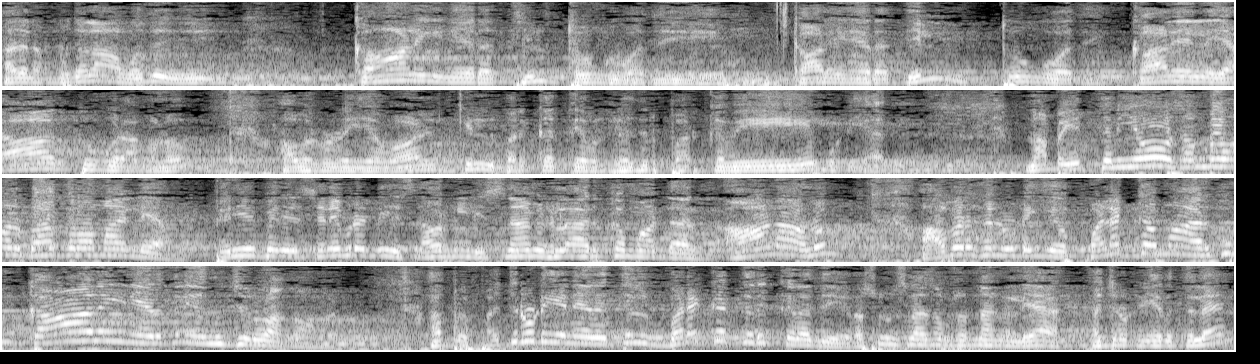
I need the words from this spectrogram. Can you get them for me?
அதுல முதலாவது காலை நேரத்தில் தூங்குவது. காலை நேரத்தில் தூங்குவது. காலையில் யார் தூங்குறாங்களோ அவர்களுடைய வாழ்க்கையில் வர்க்கத்தை அவர்கள் எதிர்பார்க்கவே முடியாது. நம்ம எத்தனையோ சம்பவங்கள் பார்க்கிறோமா இல்லையா? பெரிய பெரிய செலிபிரிட்டிஸ் அவர்கள் இஸ்லாமிகளா இருக்க மாட்டார்கள். ஆனாலும் அவர்களுடைய பழக்கமா இருக்கும் காலை நேரத்தில் எந்திரிச்சிருவாங்க அவங்க. அப்ப பஜ்ருடைய நேரத்தில் பரக்கத் இருக்கிறது. ரசூல் சலாசம் சொன்னாங்க இல்லையா? பஜ்ருடைய நேரத்தில்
